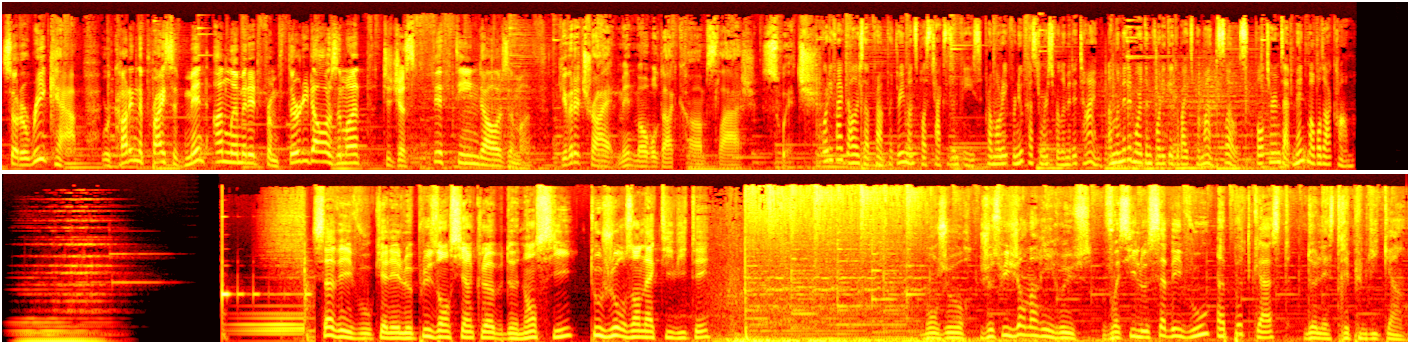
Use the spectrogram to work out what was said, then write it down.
So to recap, we're cutting the price of Mint Unlimited from $30 a month to just $15 a month. Give it a try at mintmobile.com slash switch. $45 upfront for three months plus taxes and fees. Promo rate for new customers for limited time. Unlimited more than 40 gigabytes per month. Slows. Full terms at mintmobile.com. Savez-vous quel est le plus ancien club de Nancy, toujours en activité? Bonjour, je suis Jean-Marie Russe. Voici le Savez-vous, un podcast de l'Est républicain.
